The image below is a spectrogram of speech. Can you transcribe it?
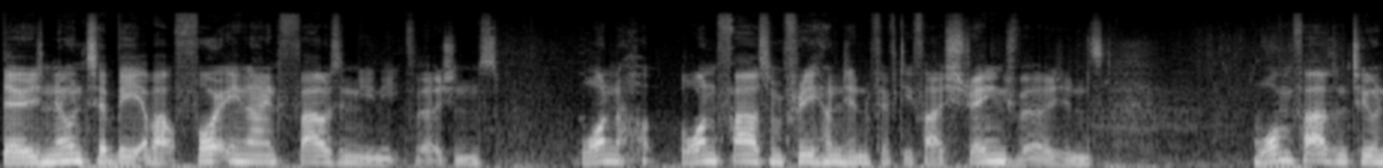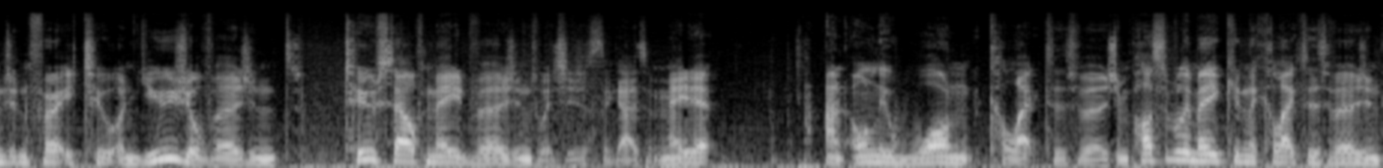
there is known to be about 49,000 unique versions, 1,355 strange versions, 1,232 unusual versions, two self-made versions, which is just the guys that made it, and only one collector's version, possibly making the collector's version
